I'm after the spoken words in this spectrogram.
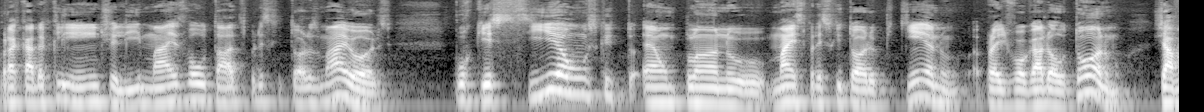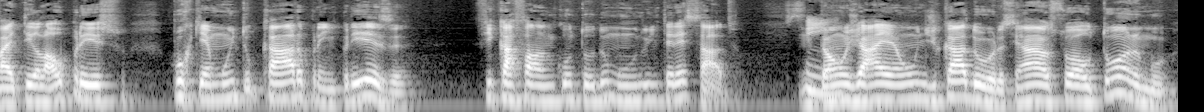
para cada cliente ali, mais voltados para escritórios maiores. Porque se é um, é um plano mais para escritório pequeno, para advogado autônomo, já vai ter lá o preço, porque é muito caro para a empresa ficar falando com todo mundo interessado. Sim. Então já é um indicador, assim, ah, eu sou autônomo,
